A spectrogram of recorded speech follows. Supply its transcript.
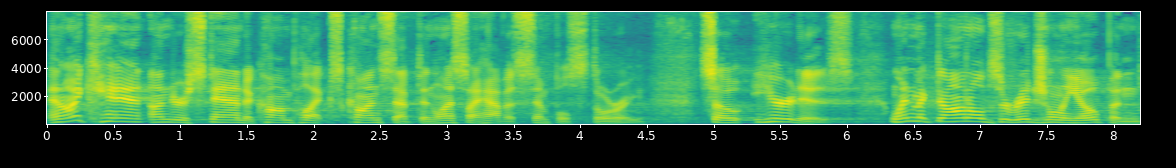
And I can't understand a complex concept unless I have a simple story. So here it is. When McDonald's originally opened,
